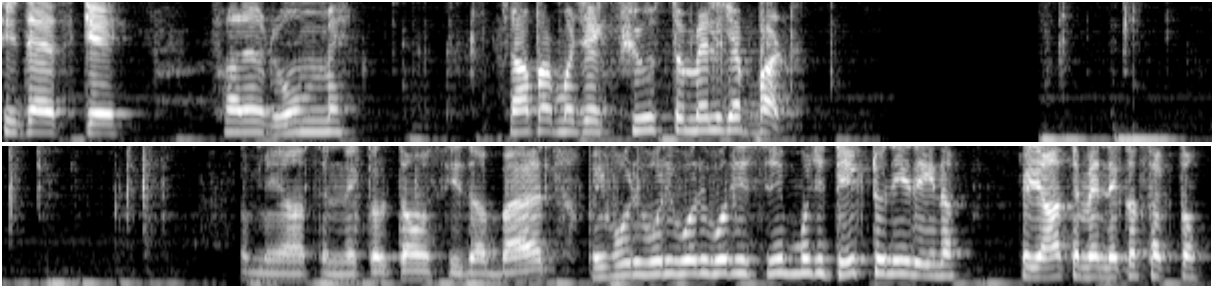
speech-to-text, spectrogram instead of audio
سیدھا اس کے سارے روم میں۔ جہاں پر مجھے ایک فیوز تو مل گیا بٹ تو میں یہاں سے نکلتا ہوں، سیدھا باہر۔ بھائی ووری ووری ووری ووری صرف مجھے دیکھ تو نہیں رہی نا۔ تو یہاں سے میں نکل سکتا ہوں۔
